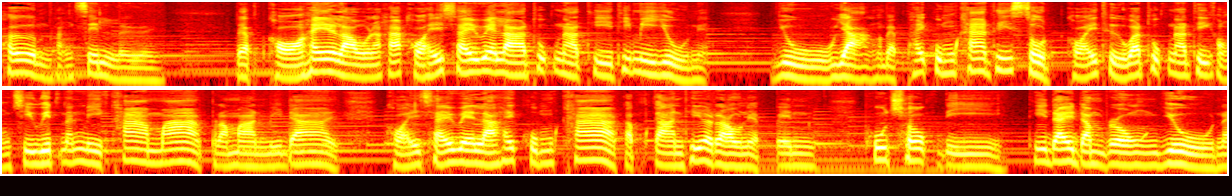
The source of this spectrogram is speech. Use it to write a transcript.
เพิ่มทั้งสิ้นเลย แบบขอให้เรานะคะ ขอให้ใช้เวลาทุกนาทีที่มีอยู่เนี่ยอยู่อย่างแบบให้คุ้มค่าที่สุด ขอให้ถือว่าทุกนาทีของชีวิตนั้นมีค่ามากประมาณไม่ได้ ขอให้ใช้เวลาให้คุ้มค่ากับการที่เราเนี่ยเป็นผู้โชคดี ที่ได้ดำรงอยู่ใน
